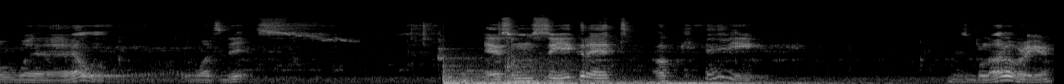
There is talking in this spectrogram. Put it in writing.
Well, what's this? Es un secret. Okay. There's blood over here.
